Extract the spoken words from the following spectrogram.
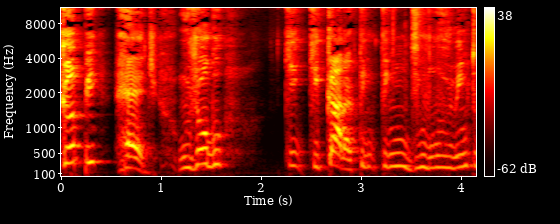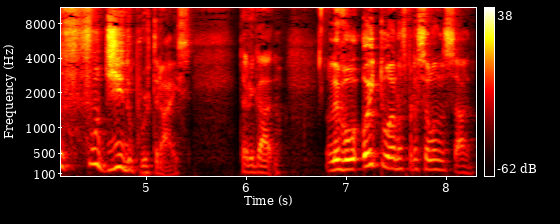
Cuphead. Um jogo que, que cara, tem, tem um desenvolvimento fodido por trás. Tá ligado? Levou oito anos para ser lançado.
